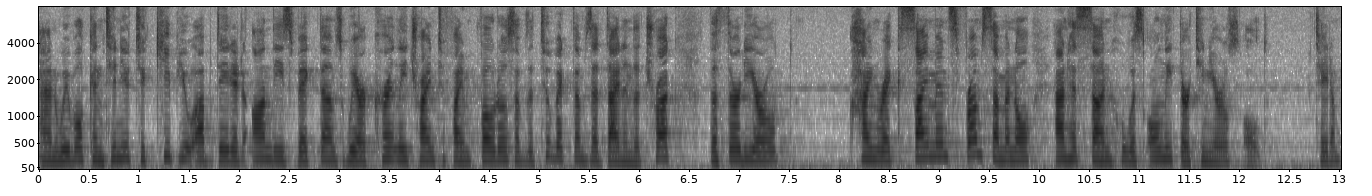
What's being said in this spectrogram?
And we will continue to keep you updated on these victims. We are currently trying to find photos of the two victims that died in the truck, the 30-year-old Heinrich Siemens from Seminole and his son who was only 13 years old. Tatum.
